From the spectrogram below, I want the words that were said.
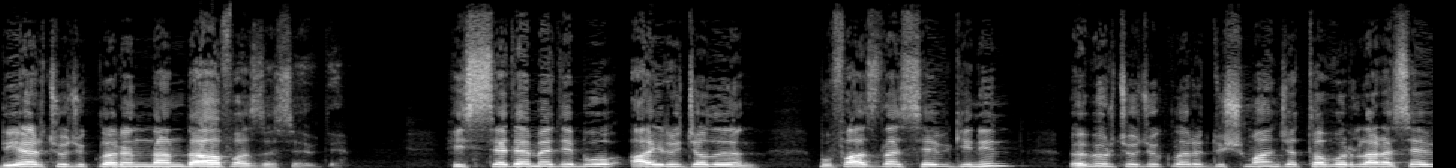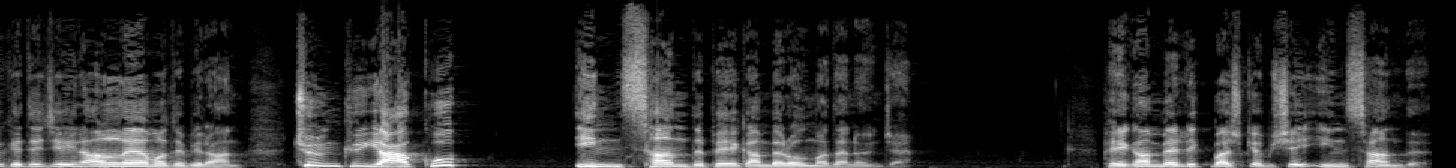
diğer çocuklarından daha fazla sevdi. Hissedemedi bu ayrıcalığın, bu fazla sevginin öbür çocukları düşmanca tavırlara sevk edeceğini anlayamadı bir an. Çünkü Yakup insandı peygamber olmadan önce. Peygamberlik başka bir şey insandı.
